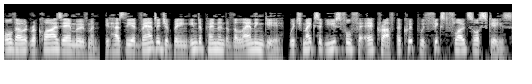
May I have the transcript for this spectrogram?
Although it requires air movement, it has the advantage of being independent of the landing gear, which makes it useful for aircraft equipped with fixed floats or skis.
